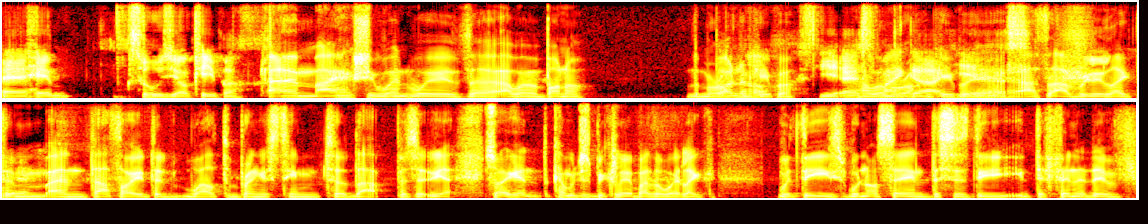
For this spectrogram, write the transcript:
uh, him. So who's your keeper? Um, I actually went with uh, I went with Bono, the Moroccan Bono. keeper. Yes, my Moroccan guy, Keeper, yes. Yeah, I, th- I really liked him, and I thought he did well to bring his team to that position. Yeah. So again, can we just be clear, by the way, like. With these, we're not saying this is the definitive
